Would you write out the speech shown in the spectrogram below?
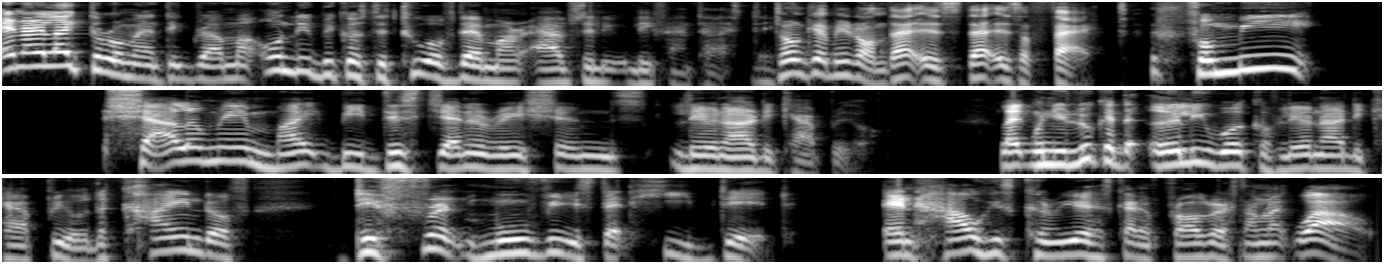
And I like the romantic drama only because the two of them are absolutely fantastic. Don't get me wrong. That is that is a fact. For me, Chalamet might be this generation's Leonardo DiCaprio. Like when you look at the early work of Leonardo DiCaprio, the kind of different movies that he did and how his career has kind of progressed. I'm like, wow.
